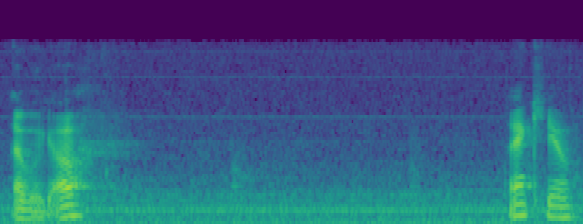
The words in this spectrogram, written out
There we go. Thank you.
